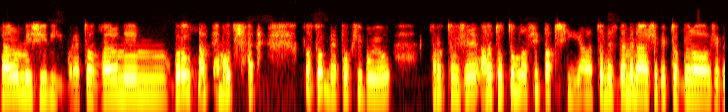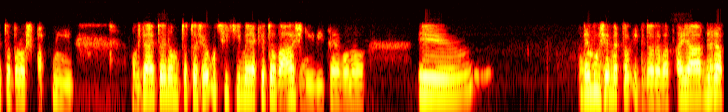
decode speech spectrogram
velmi živý, bude to velmi, budou tam emoce, o tom nepochybuju, protože, ale to tomu asi patří, ale to neznamená, že by to bylo, že by to bylo špatný. Možná je to jenom toto, že ucítíme, jak je to vážný, víte, ono i nemůžeme to ignorovat a já nerad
